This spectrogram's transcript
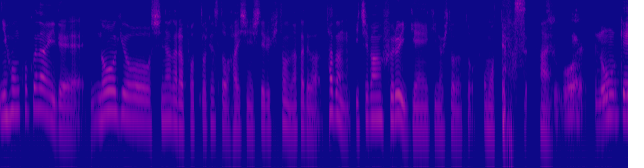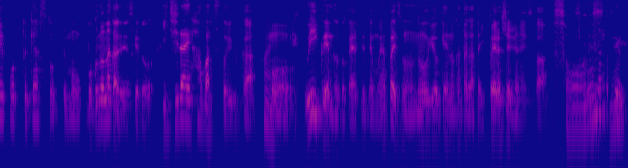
日本国内で農業をしながらポッドキャストを配信してる人の中では、多分一番古い現役の人だと思ってます。はい。すごい。農系ポッドキャストってもう、僕の中でですけど、一大派閥というか、はい。もうウィークエンドとかやってても、やっぱりその農業系の方々いっぱいいらっしゃるじゃないですか。そうですね。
